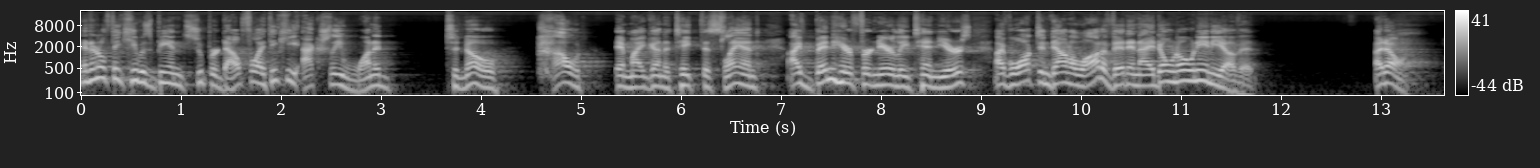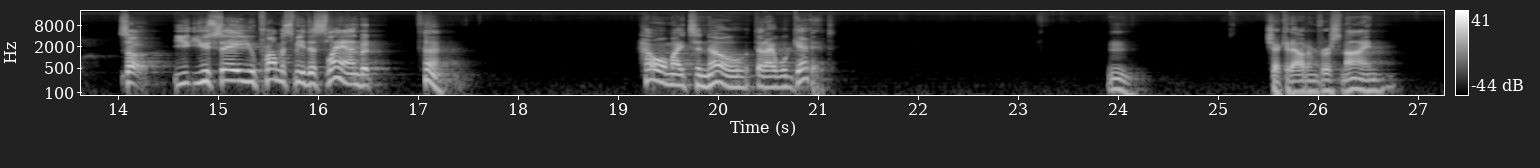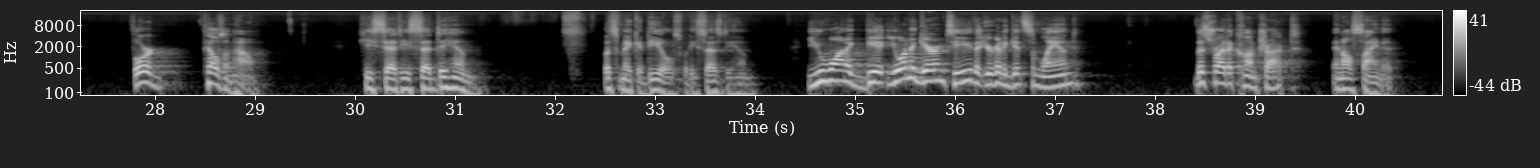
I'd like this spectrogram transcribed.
And I don't think he was being super doubtful. I think he actually wanted to know how am I going to take this land? I've been here for nearly 10 years. I've walked in down a lot of it and I don't own any of it. I don't. So you, you say you promised me this land, but huh, how am I to know that I will get it? Hmm. Check it out in verse 9. Lord tells him how. He said, He said to him, Let's make a deal, is what he says to him. You want to be, you want to guarantee that you're going to get some land? Let's write a contract and I'll sign it.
